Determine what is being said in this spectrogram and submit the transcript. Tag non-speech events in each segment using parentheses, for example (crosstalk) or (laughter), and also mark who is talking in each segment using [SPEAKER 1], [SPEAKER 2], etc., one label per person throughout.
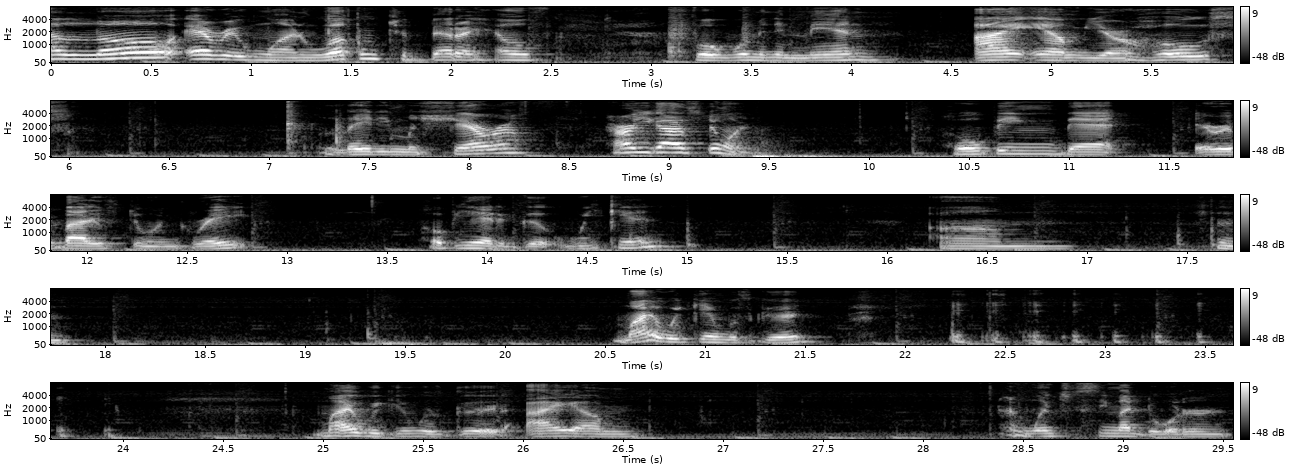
[SPEAKER 1] Hello, everyone. Welcome to Better Health for Women and Men. I am your host, Lady Mascheria. How are you guys doing? Hoping that everybody's doing great. Hope you had a good weekend. Um, hmm. my weekend was good. (laughs) my weekend was good. I um I went to see my daughter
